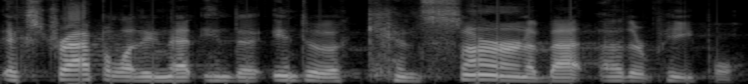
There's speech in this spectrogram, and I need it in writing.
extrapolating that into, into a concern about other people,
